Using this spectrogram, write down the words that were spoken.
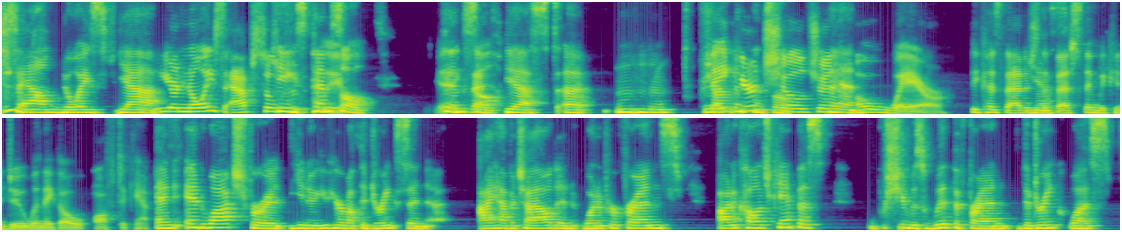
Sound noise yeah. Your noise absolutely. Keys pencil. Pencil exactly. yes. Uh, mm-hmm. make your pencil. children Pen. aware because that is yes. the best thing we can do when they go off to campus. And and watch for it. You know you hear about the drinks and I have a child and one of her friends on a college campus, she was with the friend. The drink was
